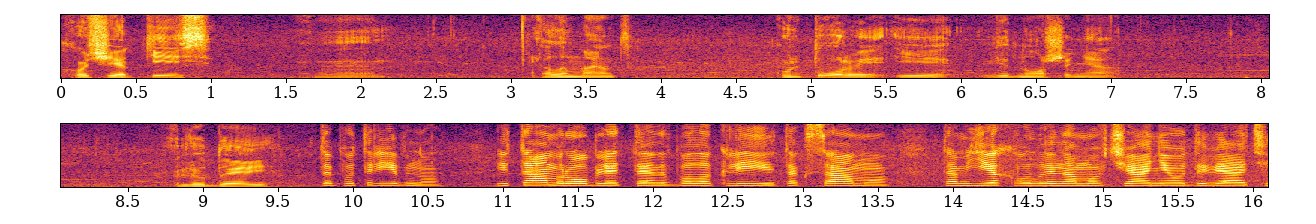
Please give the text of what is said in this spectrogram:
хоч якийсь е, елемент культури і відношення людей Це потрібно. І там роблять те в Балаклії так само. Там є хвилина мовчання о 9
